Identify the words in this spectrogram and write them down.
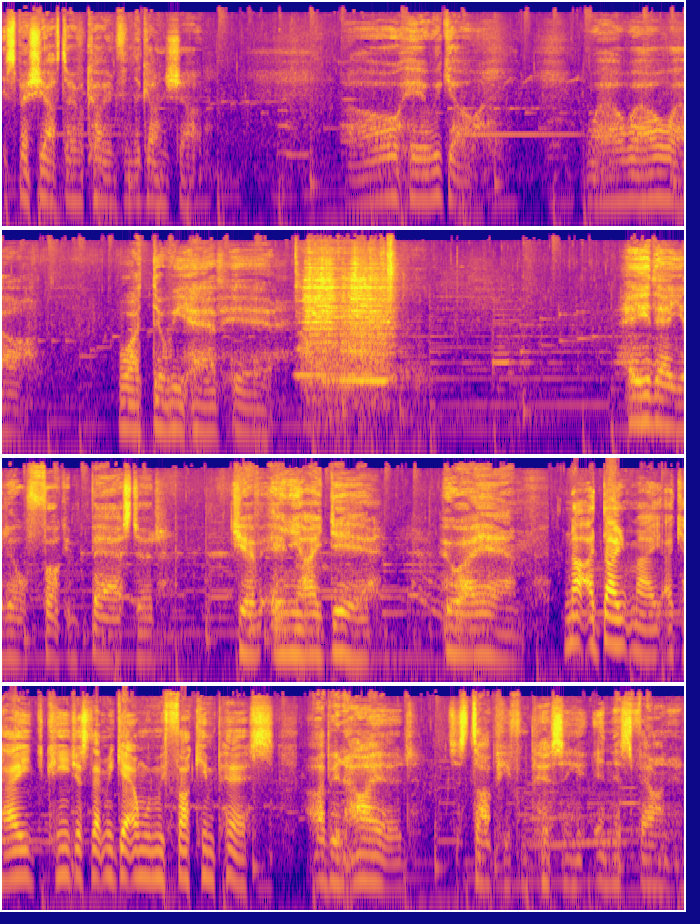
especially after recovering from the gunshot. Oh, here we go. Well, well, well. What do we have here? Hey there, you little fucking bastard. Do you have any idea who I am? No, I don't, mate, okay? Can you just let me get on with my fucking piss? I've been hired to stop you from pissing in this fountain.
